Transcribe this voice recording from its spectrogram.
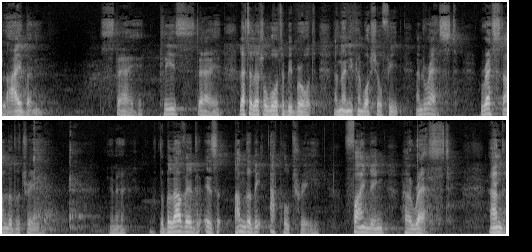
Bleiben. Stay. Please stay. Let a little water be brought, and then you can wash your feet and rest. Rest under the tree. You know, the beloved is under the apple tree, finding her rest. And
